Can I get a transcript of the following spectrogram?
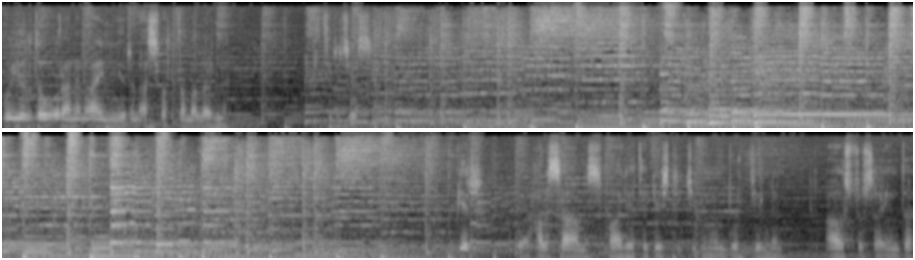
Bu yılda oranın aynı yerin asfaltlamalarını bitireceğiz. Halı sahamız faaliyete geçti 2014 yılının Ağustos ayında.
